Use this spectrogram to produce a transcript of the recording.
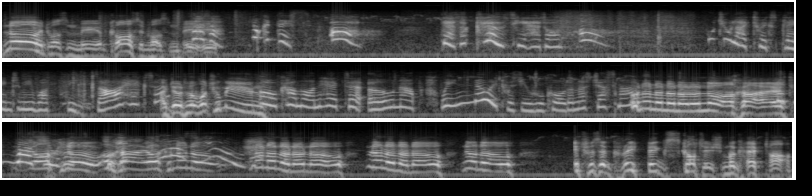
No, it wasn't me. Of course it wasn't me. Zaza, look at this. Oh, they're the clothes he had on. Oh, Would you like to explain to me what these are, Hector? I don't know what you mean. Oh, come on, Hector, own up. We know it was you who called on us just now. Oh, no, no, no, no, no, no, okay. It was oh, you, no, Hector. okay, It no, was no. you. No, no, no, no, no. No, no, no, no. No, no. It was a great big Scottish McHector.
